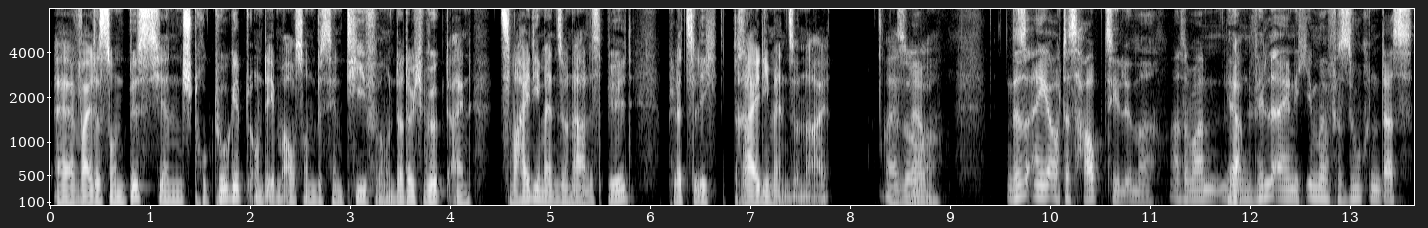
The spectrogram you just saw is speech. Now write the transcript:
äh, weil das so ein bisschen Struktur gibt und eben auch so ein bisschen Tiefe. Und dadurch wirkt ein zweidimensionales Bild plötzlich dreidimensional. Also. Ja. Das ist eigentlich auch das Hauptziel immer. Also man, ja. man will eigentlich immer versuchen, dass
